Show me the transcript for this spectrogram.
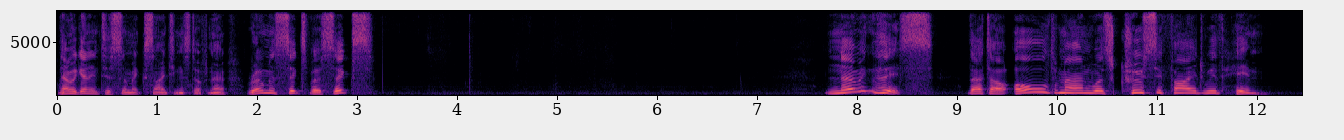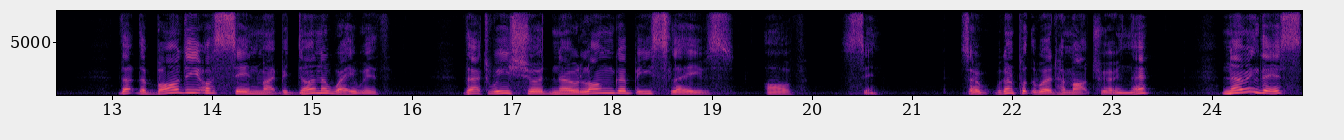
Now we get into some exciting stuff now. Romans 6, verse 6. Knowing this, that our old man was crucified with him, that the body of sin might be done away with, that we should no longer be slaves of sin. So we're going to put the word hamartia in there. Knowing this,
